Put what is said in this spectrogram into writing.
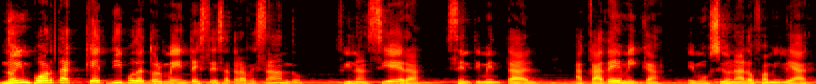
No importa qué tipo de tormenta estés atravesando, financiera, sentimental, académica, emocional o familiar.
